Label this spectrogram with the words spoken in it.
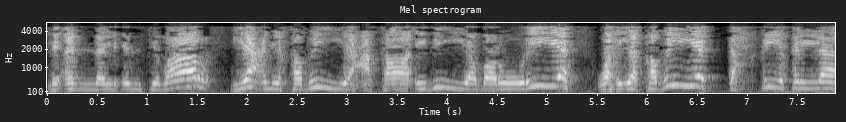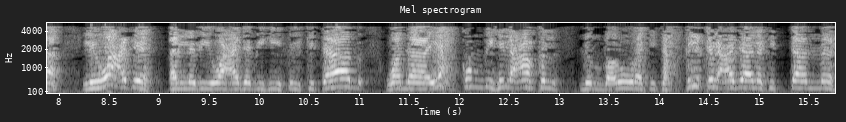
لأن الانتظار يعني قضية عقائدية ضرورية وهي قضية تحقيق الله لوعده الذي وعد به في الكتاب وما يحكم به العقل من ضرورة تحقيق العدالة التامة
